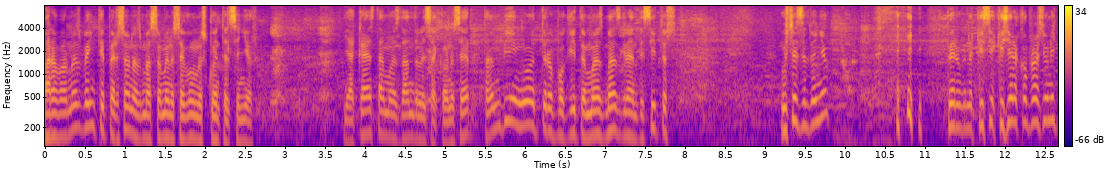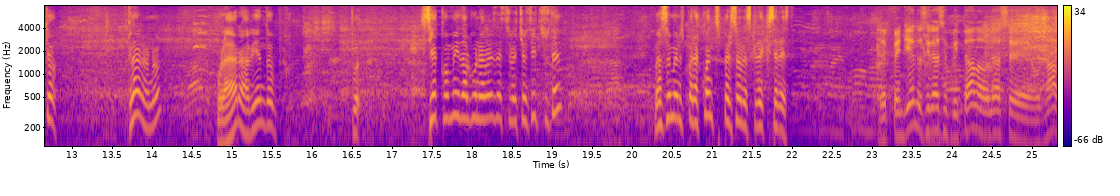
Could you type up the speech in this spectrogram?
Para unas 20 personas más o menos, según nos cuenta el Señor. Y acá estamos dándoles a conocer también otro poquito más, más grandecitos. ¿Usted es el dueño? Pero quisiera comprarse un hito. Claro, ¿no? Claro, habiendo... Pu- ¿Se ha comido alguna vez de estos lechoncitos usted? Más o menos, ¿para cuántas personas cree que será este? Dependiendo si le hace fritado o le hace hornado.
